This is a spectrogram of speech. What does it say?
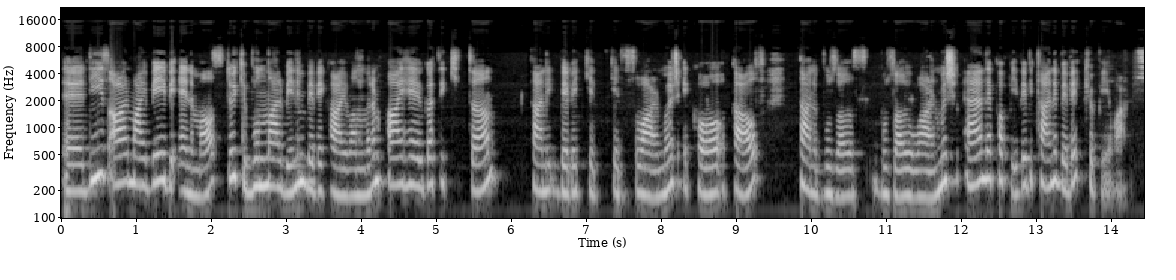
E, these are my baby animals. Diyor ki bunlar benim bebek hayvanlarım. I have got a kitten. Tane bebek ked- kedisi varmış. A co- calf. Bir tane buzağı, buzağı varmış. And a puppy ve bir tane bebek köpeği varmış.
